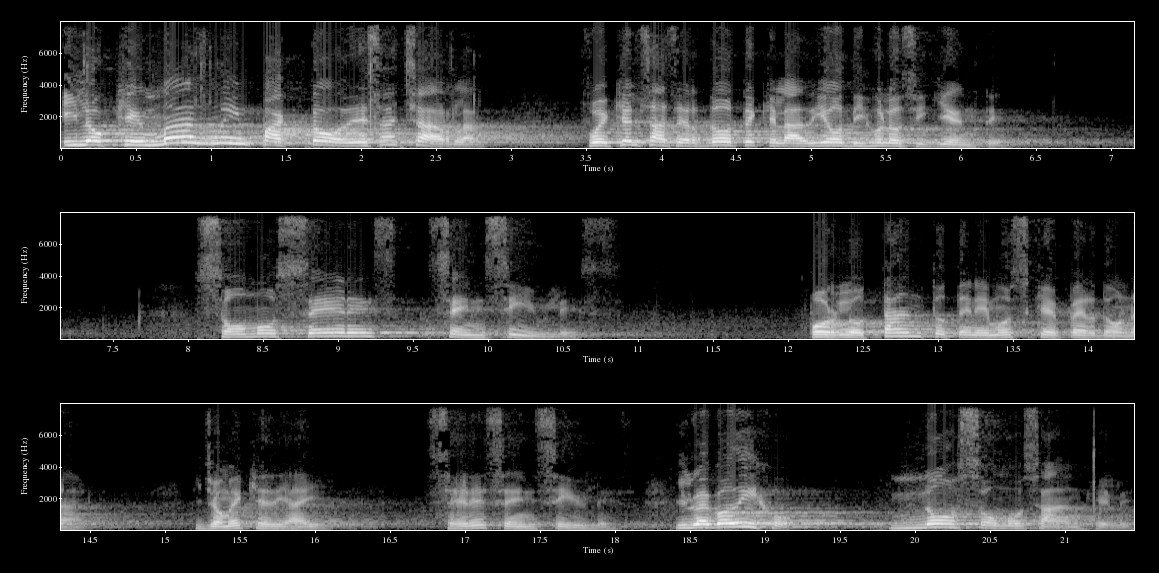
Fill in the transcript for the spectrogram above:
Y lo que más me impactó de esa charla fue que el sacerdote que la dio dijo lo siguiente, somos seres sensibles, por lo tanto tenemos que perdonar. Y yo me quedé ahí, seres sensibles. Y luego dijo, no somos ángeles.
